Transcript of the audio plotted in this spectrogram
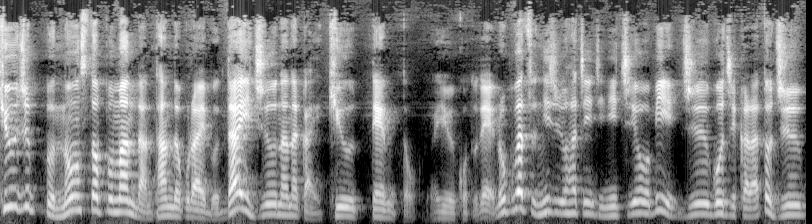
90分ノンストップ漫談単独ライブ第17回9点ということで、6月28日日曜日15時からと19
